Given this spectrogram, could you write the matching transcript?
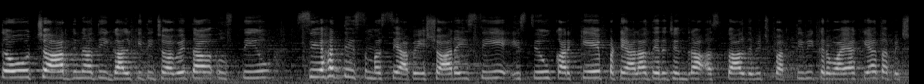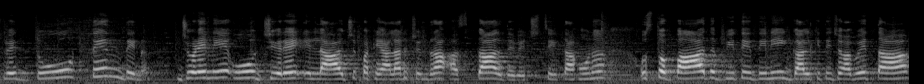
ਤੋਂ 4 ਦਿਨਾਂ ਦੀ ਗੱਲ ਕੀਤੀ ਜਾਵੇ ਤਾਂ ਉਸ ਦੀ ਸਿਹਤ ਦੀ ਸਮੱਸਿਆ ਪੇਸ਼ ਆ ਰਹੀ ਸੀ। ਇਸ ਨੂੰ ਕਰਕੇ ਪਟਿਆਲਾ ਦੇ ਰਜਿੰਦਰਾ ਹਸਪਤਾਲ ਦੇ ਵਿੱਚ ਭਰਤੀ ਵੀ ਕਰਵਾਇਆ ਗਿਆ ਤਾਂ ਪਿਛਲੇ 2-3 ਦਿਨ ਜਿਹੜੇ ਨੇ ਉਹ ਜਿਹੜੇ ਇਲਾਜ ਪਟਿਆਲਾ ਰਜਿੰਦਰਾ ਹਸਪਤਾਲ ਦੇ ਵਿੱਚ ਸੀ। ਤਾਂ ਹੁਣ ਉਸ ਤੋਂ ਬਾਅਦ ਬੀਤੇ ਦਿਨੀ ਗੱਲ ਕੀਤੀ ਜਾਵੇ ਤਾਂ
